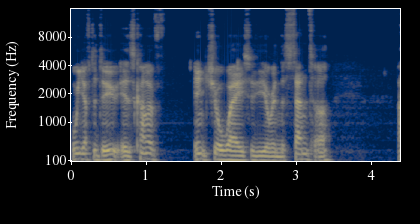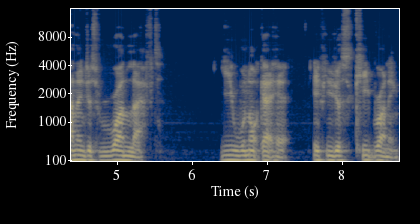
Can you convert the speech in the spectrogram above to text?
All you have to do is kind of inch your way so you're in the center and then just run left. You will not get hit if you just keep running.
